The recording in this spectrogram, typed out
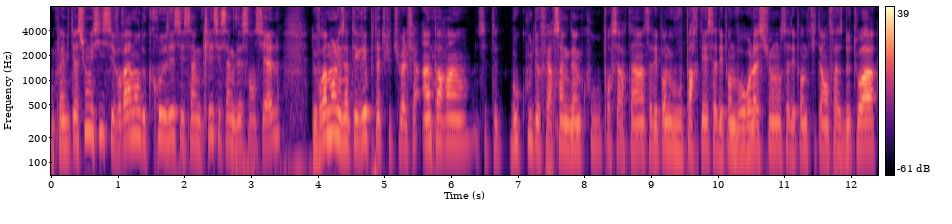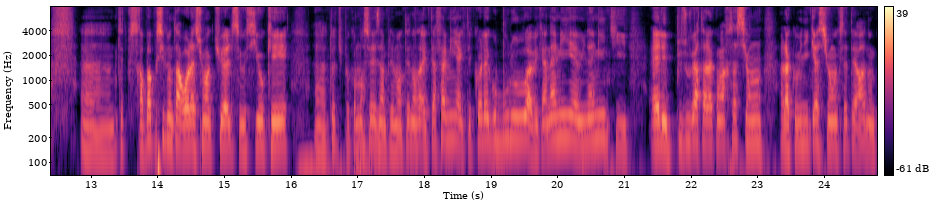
Donc l'invitation ici, c'est vraiment de creuser ces cinq clés, ces cinq essentiels, de vraiment les intégrer. Peut-être que tu vas le faire un par un. C'est peut-être beaucoup de faire cinq d'un coup pour certains. Ça dépend d'où vous partez, ça dépend de vos relations, ça dépend de qui t'as en face de toi. Euh, peut-être que ce sera pas possible dans ta relation actuelle, c'est aussi ok. Euh, toi, tu peux commencer à les implémenter dans, avec ta famille, avec tes collègues au boulot, avec un ami, une amie qui, elle, est plus ouverte à la conversation, à la communication, etc. Donc,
